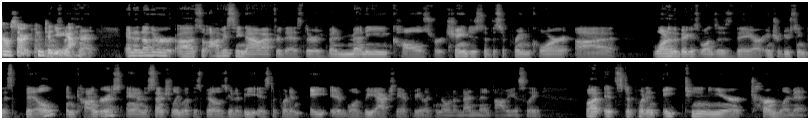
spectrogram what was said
oh sorry, continue. Yeah. right. And another, uh, so obviously now after this, there's been many calls for changes to the Supreme Court. Uh, one of the biggest ones is they are introducing this bill in Congress, and essentially what this bill is going to be is to put an eight. It will be actually have to be like you know an amendment, obviously, but it's to put an 18-year term limit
